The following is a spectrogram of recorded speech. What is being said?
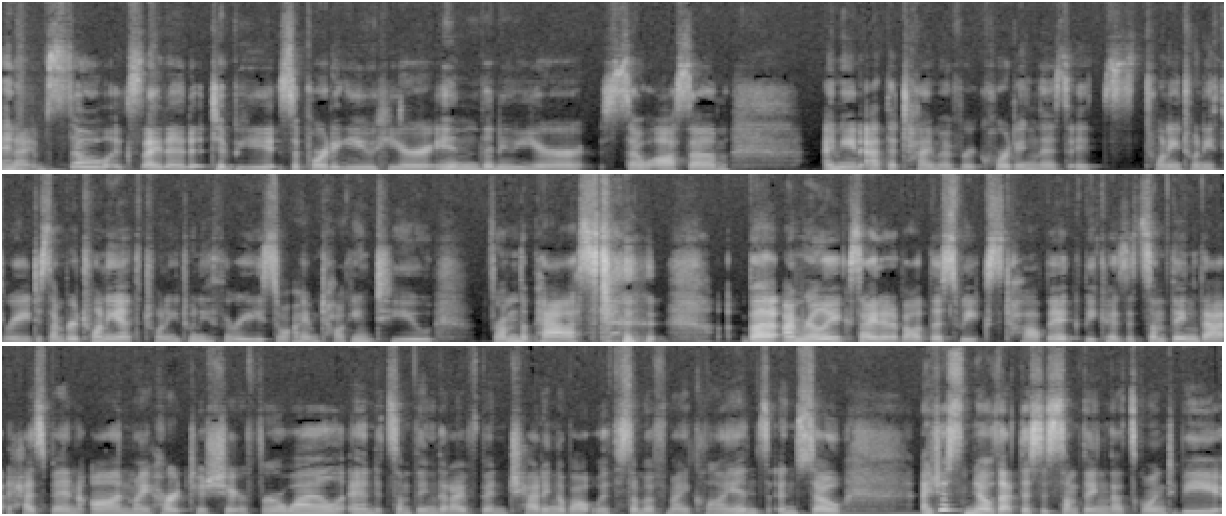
And I am so excited to be supporting you here in the new year. So awesome. I mean, at the time of recording this, it's 2023, December 20th, 2023. So I'm talking to you from the past. but I'm really excited about this week's topic because it's something that has been on my heart to share for a while. And it's something that I've been chatting about with some of my clients. And so I just know that this is something that's going to be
